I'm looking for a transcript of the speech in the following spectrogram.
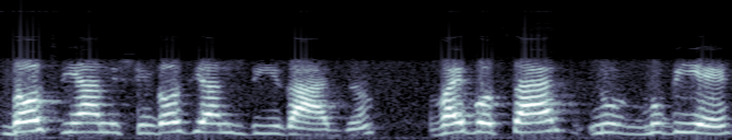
12 anos, sim, 12 anos de idade, vai votar no, no BIE.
